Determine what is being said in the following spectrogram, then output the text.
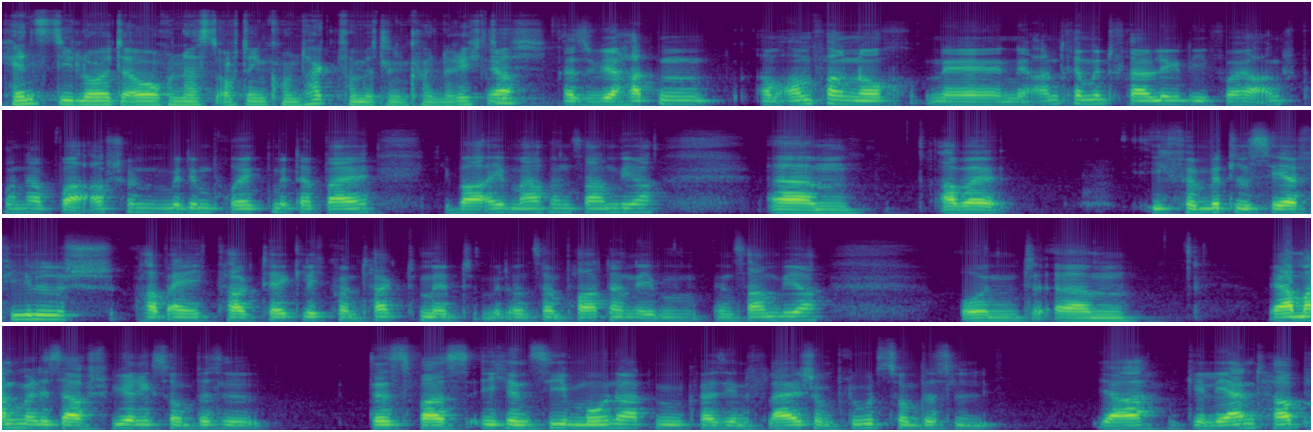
kennst die Leute auch und hast auch den Kontakt vermitteln können, richtig? Ja, also wir hatten am Anfang noch eine, eine andere Mitfreiwillige, die ich vorher angesprochen habe, war auch schon mit dem Projekt mit dabei. Die war eben auch in Sambia. Ähm, aber ich vermittle sehr viel, habe eigentlich tagtäglich Kontakt mit, mit unseren Partnern eben in Sambia. Und ähm, ja, manchmal ist es auch schwierig, so ein bisschen das, was ich in sieben Monaten quasi in Fleisch und Blut so ein bisschen ja, gelernt habe,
